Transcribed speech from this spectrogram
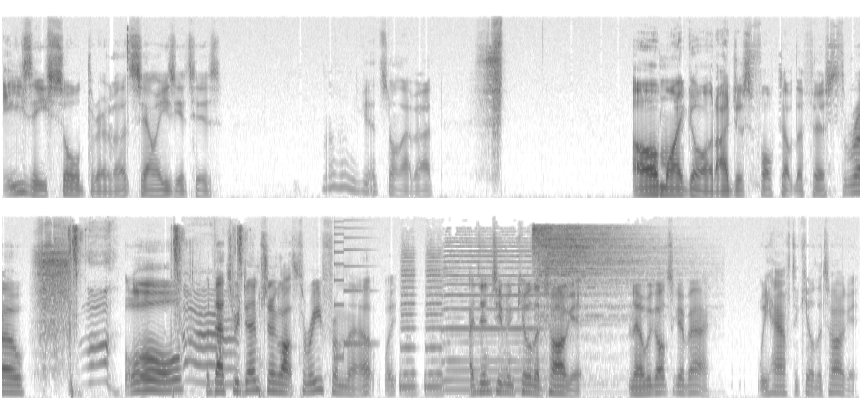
Easy sword throw. Let's see how easy it is. Oh, yeah, it's not that bad. Oh my god, I just fucked up the first throw. Oh, but that's redemption. I got three from that. Oh, wait. I didn't even kill the target. No, we got to go back. We have to kill the target.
